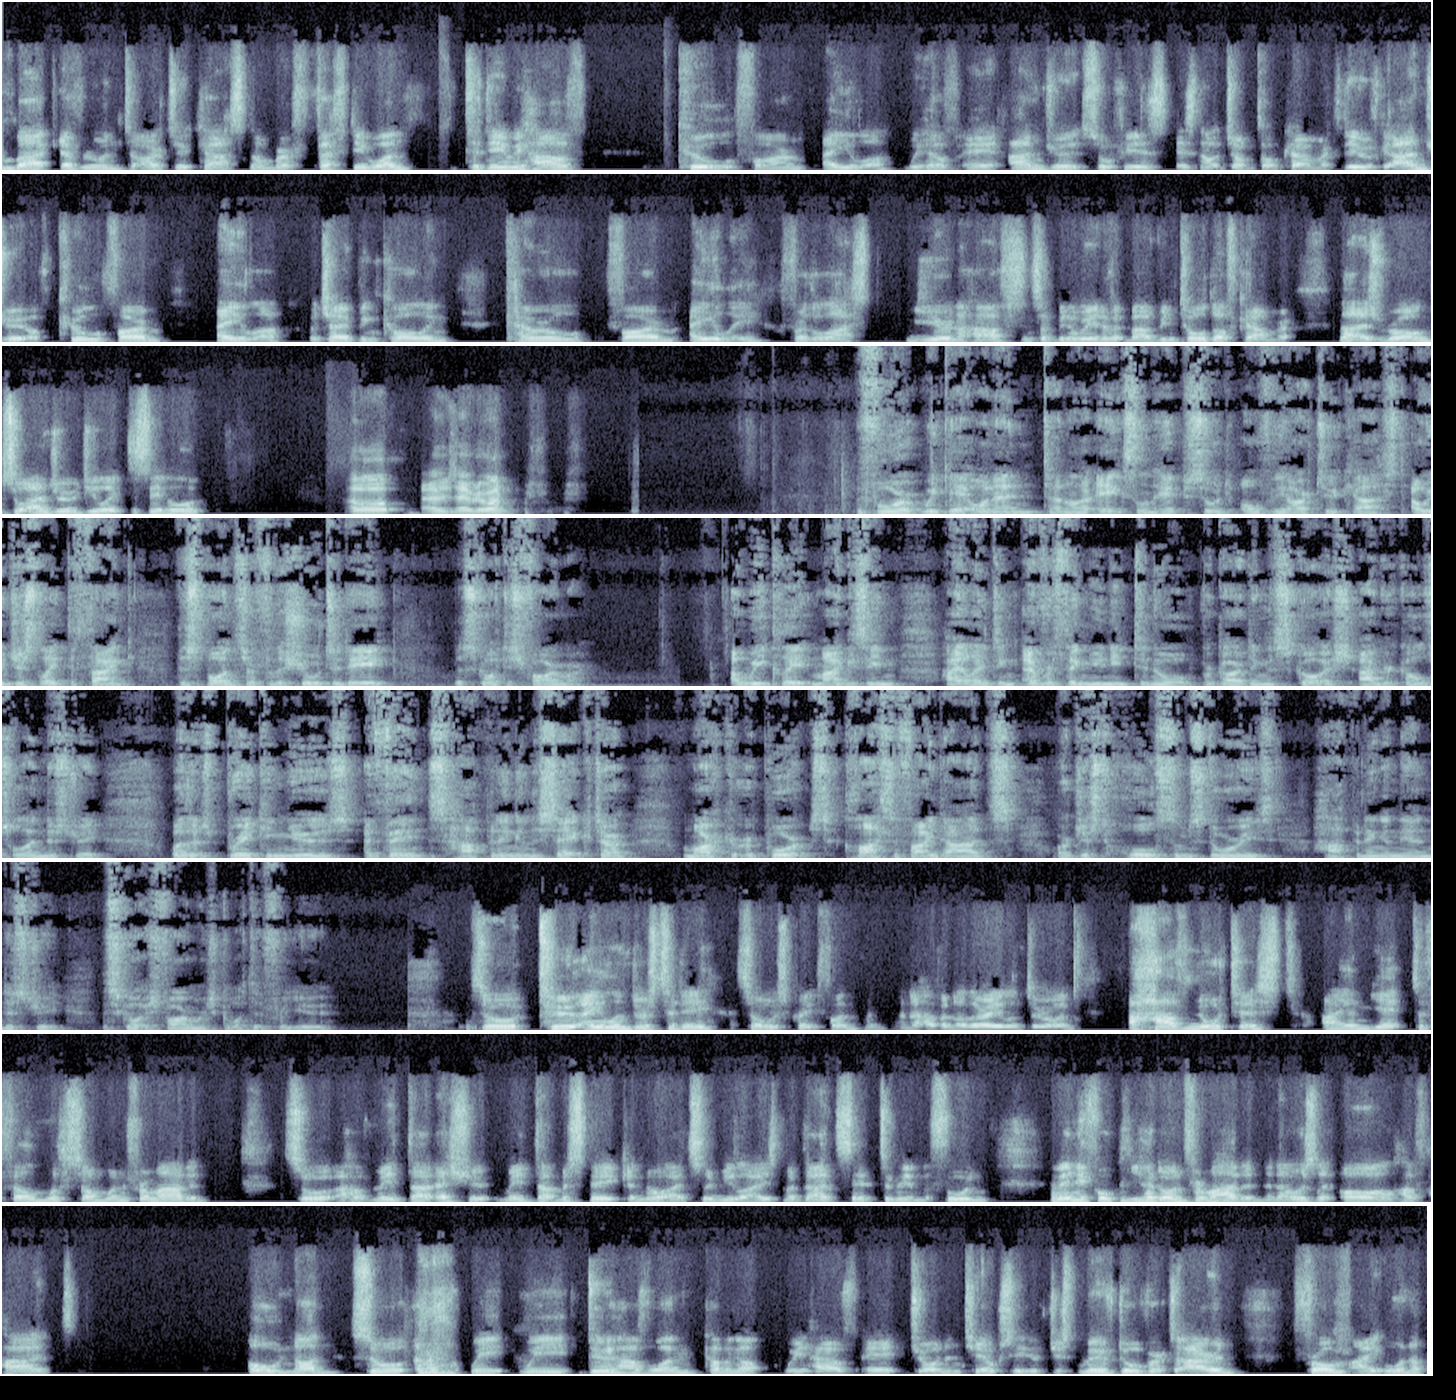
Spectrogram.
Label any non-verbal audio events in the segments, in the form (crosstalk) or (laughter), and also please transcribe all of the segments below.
Welcome back, everyone, to R2Kast number 51. Today we have Coull Farm Islay. We have uh, Andrew. Sophie is, is not jumped on camera today. We've got Andrew of Coull Farm Islay, which I've been calling Cowl Farm Islay for the last year and a half since I've been aware of it, but I've been told off camera that is wrong. So, Andrew, would you like to say hello? Hello, how's everyone? Before we get on into another excellent episode of the R2Kast, I would just like to thank the sponsor for the show today, The Scottish Farmer. A weekly magazine highlighting everything you need to know regarding the Scottish agricultural industry, whether it's breaking news, events happening in the sector, market reports, classified ads, or just wholesome stories happening in the industry. The Scottish Farmer's got it for you. So, two Islanders today. It's always quite fun when, I have another Islander on. I have noticed I am yet to film with someone from Arran. So I have made that issue, made that mistake, and not actually realised. My dad said to me on the phone, "How many folk have you had on from Arran?" And I was like, "Oh, I'll have had." Oh, none. So (clears throat) we we do have one coming up. We have uh, John and Chelsea who've just moved over to Arran from Iona.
